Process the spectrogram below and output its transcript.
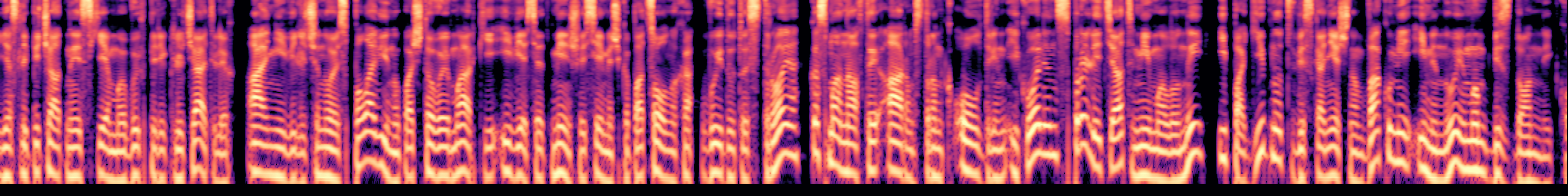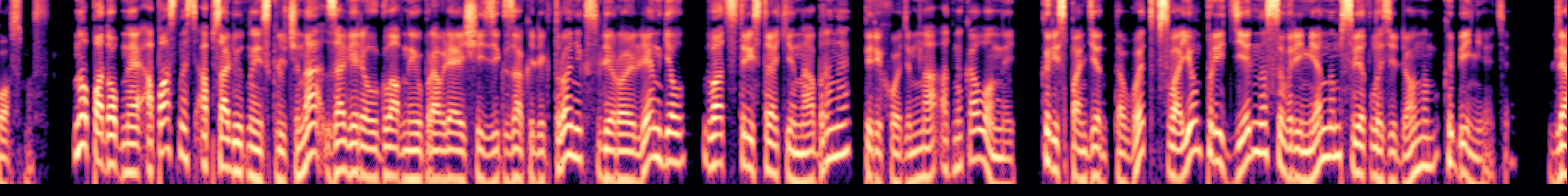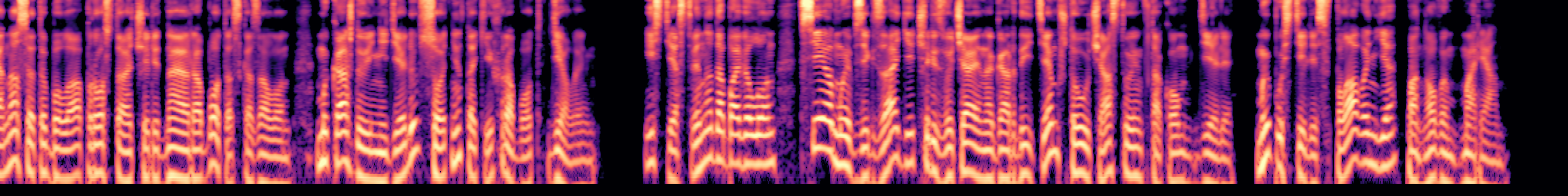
Если печатные схемы в их переключателях, а они величиной с половину почтовой марки и весят меньше семечка подсолнуха, выйдут из строя, космонавты Армстронг, Олдрин и Коллинз пролетят мимо Луны и погибнут в бесконечном вакууме, именуемом бездонный космос. Но подобная опасность абсолютно исключена, заверил главный управляющий Zigzag Electronics Лерой Ленгел. 23 строки набраны, переходим на одноколонный. Корреспондент ТВЭТ в своем предельно современном светло-зеленом кабинете. Для нас это была просто очередная работа, сказал он. Мы каждую неделю сотню таких работ делаем. Естественно, добавил он, все мы в Зигзаге чрезвычайно горды тем, что участвуем в таком деле мы пустились в плаванье по новым морям.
